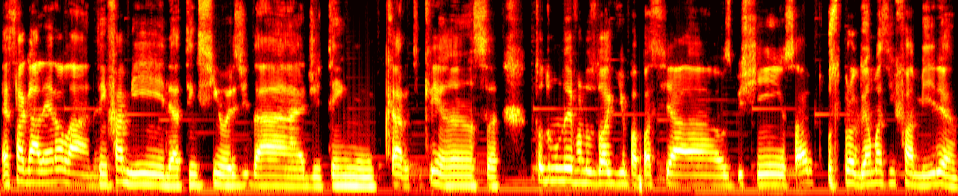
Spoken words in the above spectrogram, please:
essa galera lá, né? Tem família, tem senhores de idade, tem, cara, tem criança, todo mundo levando os doguinhos pra passear, os bichinhos, sabe? Os programas em família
